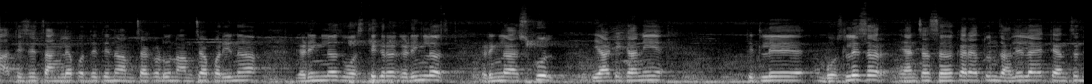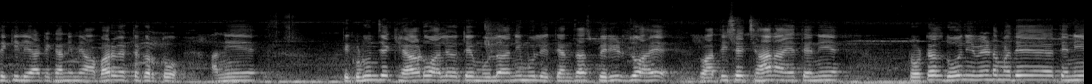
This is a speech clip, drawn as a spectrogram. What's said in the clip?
अतिशय चांगल्या पद्धतीनं आमच्याकडून आमच्या परीनं गडिंग्लज वसतिगृह गडिंग्लज गडिंग्लज हायस्कूल या ठिकाणी तिथले भोसले सर यांच्या सहकार्यातून झालेलं आहे. त्यांचं देखील या ठिकाणी मी आभार व्यक्त करतो. आणि तिकडून जे खेळाडू आले होते मुलं आणि मुली त्यांचा स्पिरिट जो आहे तो अतिशय छान आहे. त्यांनी टोटल दोन इव्हेंटमध्ये त्यांनी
